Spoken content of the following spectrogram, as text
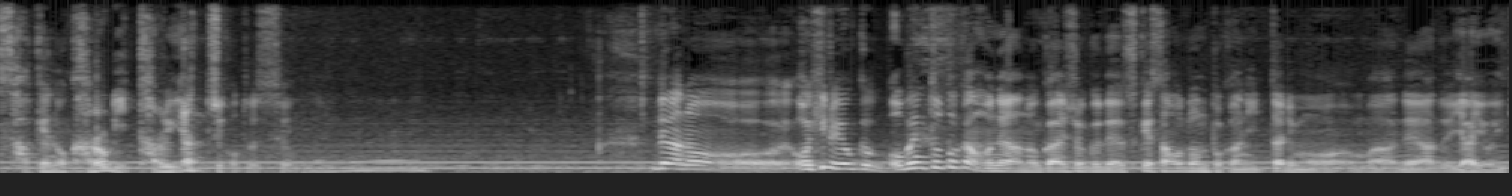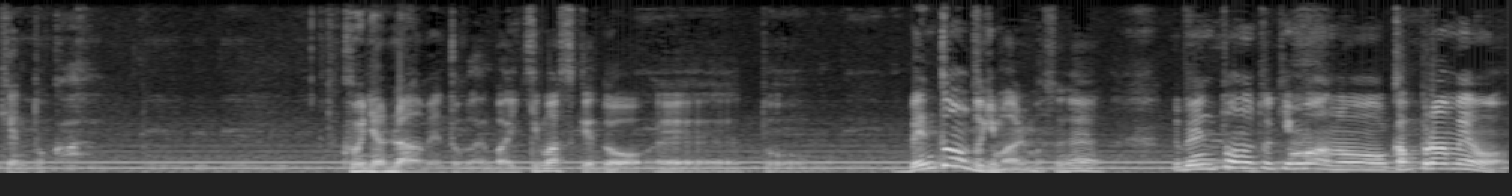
酒のカロリーたるやっちゅうことですよね。であのお昼よくお弁当とかもねあの外食で助さんうどんとかに行ったりもまあねあの弥生県とかクーニャンラーメンとかやっぱ行きますけどえー、っと弁当の時もありますね。弁当の時もあのカップラーメンを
